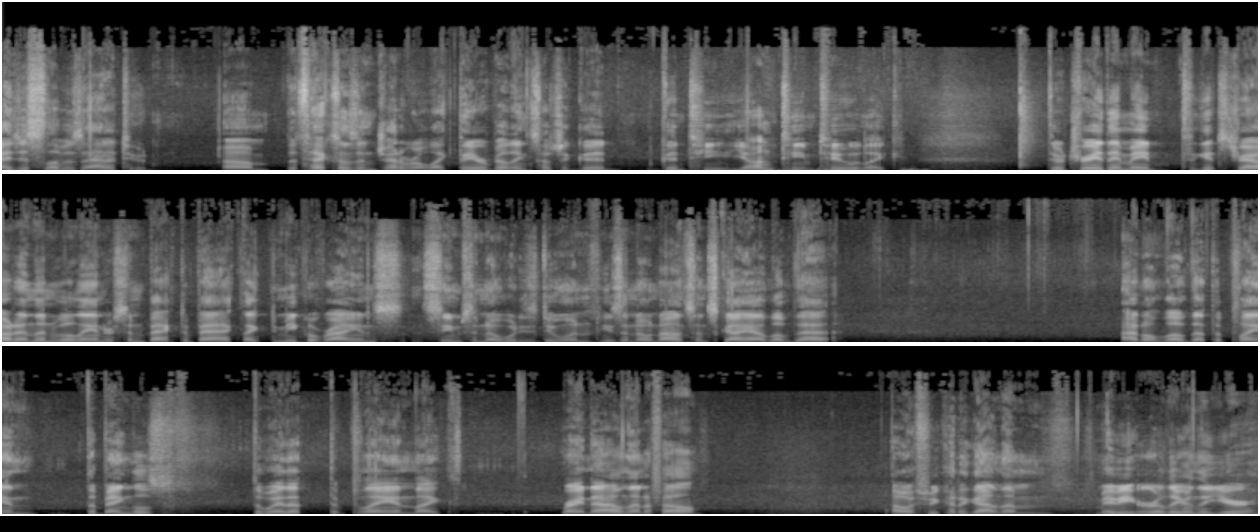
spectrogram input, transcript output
I just love his attitude um, the Texans in general, like they are building such a good good team, young team too. Like their trade they made to get Stroud and then Will Anderson back to back. Like DeMeco Ryans seems to know what he's doing. He's a no nonsense guy. I love that. I don't love that they're playing the Bengals the way that they're playing like right now in the NFL. I wish we could have gotten them maybe earlier in the year,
